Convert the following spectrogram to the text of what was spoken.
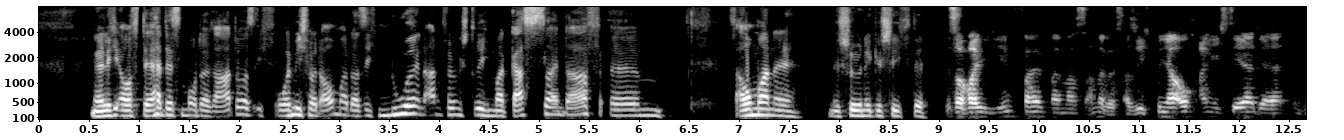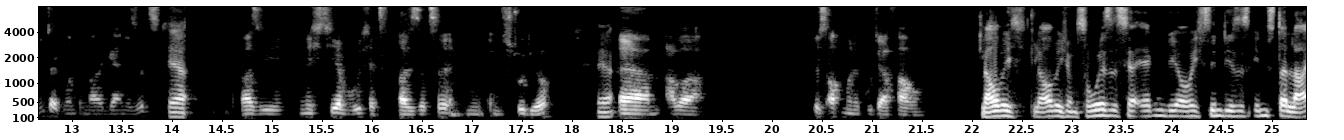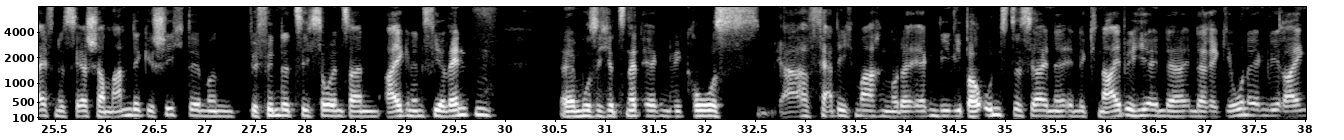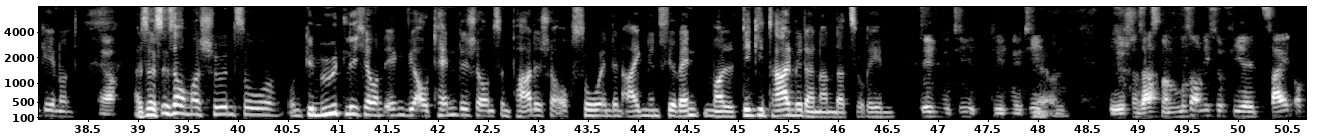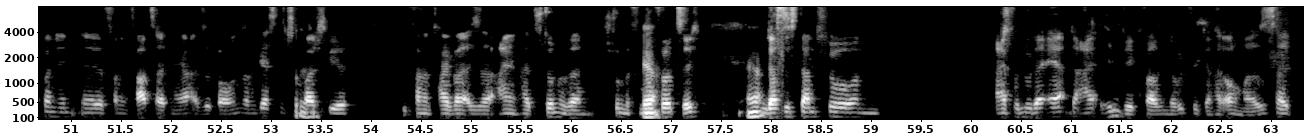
nämlich auf der des Moderators. Ich freue mich heute auch mal, dass ich nur in Anführungsstrichen mal Gast sein darf. Ähm, ist auch mal eine, eine schöne Geschichte. Ist auch in jedem Fall mal was anderes. Also ich bin ja auch eigentlich der, der im Hintergrund immer gerne sitzt. Ja. Quasi nicht hier, wo ich jetzt quasi sitze, im, im Studio. Ja. Ähm, aber ist auch mal eine gute Erfahrung. Glaube ich, glaube ich. Und so ist es ja irgendwie auch, ich finde dieses Insta-Live eine sehr charmante Geschichte. Man befindet sich so in seinen eigenen vier Wänden, äh, muss ich jetzt nicht irgendwie groß ja, fertig machen oder irgendwie wie bei uns das ja in eine, in eine Kneipe hier in der, in der Region irgendwie reingehen. Und ja. also es ist auch mal schön so und gemütlicher und irgendwie authentischer und sympathischer auch so in den eigenen vier Wänden mal digital miteinander zu reden. Definitiv, definitiv. Ja. Und wie du schon sagst, man muss auch nicht so viel Zeit opfern in, äh, von den Fahrzeiten her. Also bei unseren Gästen zum ja. Beispiel, die fahren dann teilweise eineinhalb Stunden oder eine Stunde 45. Ja. Ja. Und das ist dann schon einfach nur der, der Hinweg quasi, der Rückweg dann halt auch nochmal. Das ist halt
